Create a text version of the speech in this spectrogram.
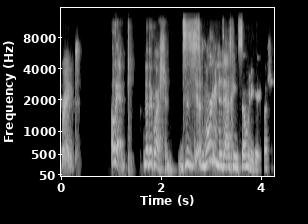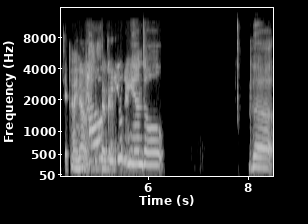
right. Okay. Another question. This is Yes. Morgan is asking so many great questions. I know. How so do you handle the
